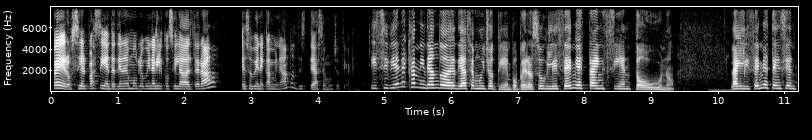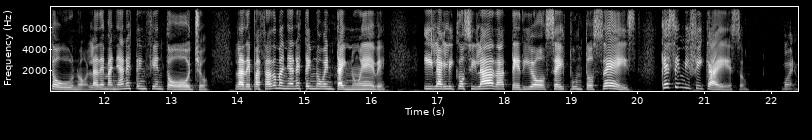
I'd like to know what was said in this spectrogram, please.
Pero si el paciente tiene hemoglobina glicosilada alterada, eso viene caminando desde hace mucho tiempo. Y si viene caminando desde hace mucho tiempo, pero su glicemia está en 101, la glicemia está en 101, la de mañana está en 108, la de pasado mañana está en 99 y la glicosilada te dio 6.6. ¿Qué significa eso? Bueno,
